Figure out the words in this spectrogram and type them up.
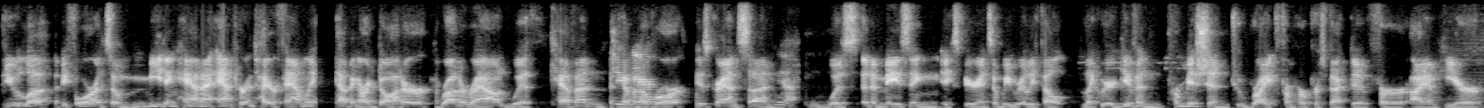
Beulah before. And so meeting Hannah and her entire family, having our daughter run around with Kevin, Junior. Kevin O'Rourke, his grandson, Yeah. was an amazing experience. And we really felt like we were given permission to write from her perspective for I Am Here.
